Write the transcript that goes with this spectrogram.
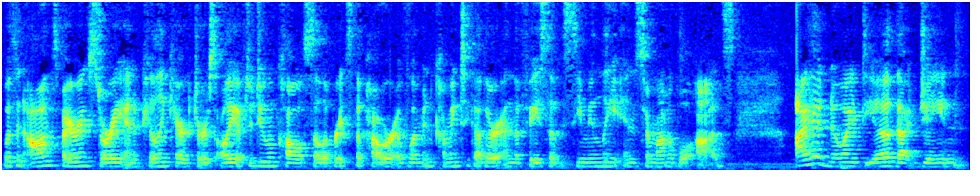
With an awe-inspiring story and appealing characters, All You Have to Do and Call celebrates the power of women coming together in the face of seemingly insurmountable odds. I had no idea that Jane,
